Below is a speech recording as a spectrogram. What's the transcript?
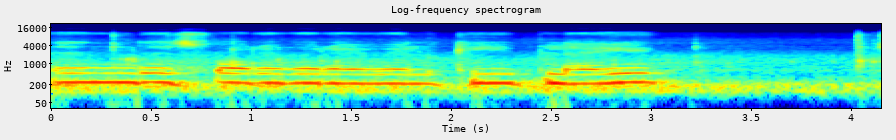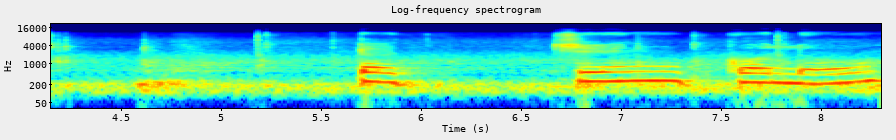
In this forever I will keep like touching color.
